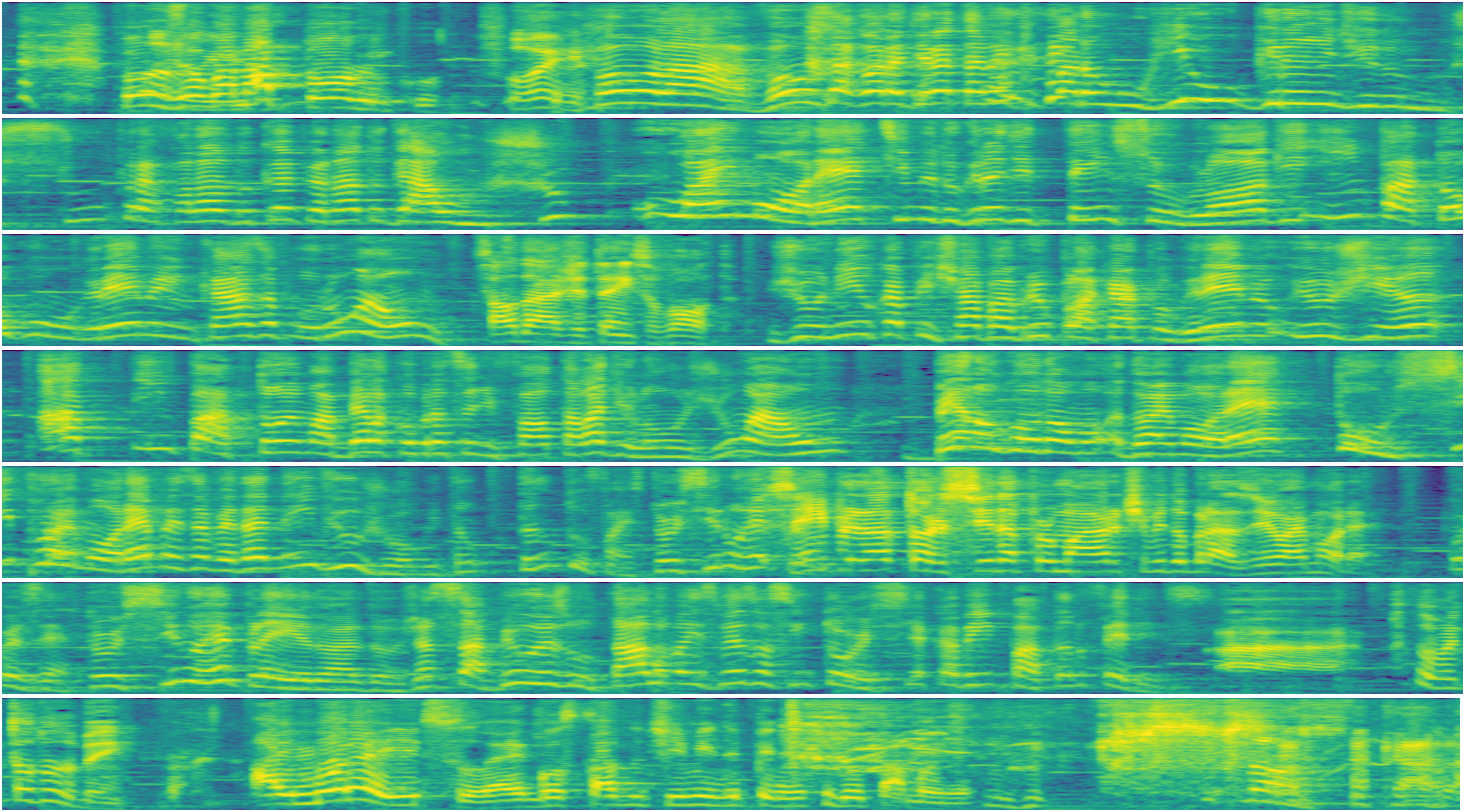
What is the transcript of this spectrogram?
Foi um jogo anatômico. Foi. Vamos lá, vamos agora diretamente para o Rio Grande do Sul para falar do Campeonato Gaúcho. O Aimoré, time do grande Tenso Blog, empatou com o Grêmio em casa por 1 a 1 Saudade, Tenso, volta. Juninho Capixaba abriu o placar pro Grêmio e o Jean a- empatou em uma bela cobrança de falta lá de longe, 1 a 1 Belo gol do, do Aimoré, torci pro Aimoré, mas na verdade nem vi o jogo, então tanto faz. Torci no replay. Sempre na torcida pro maior time do Brasil, Aimoré. Pois é, torci no replay, Eduardo. Já sabia o resultado, mas mesmo assim torci e acabei empatando feliz. Ah, tudo bem, então tudo bem. Aimor é isso, é gostar do time independente do tamanho. Nossa, cara.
